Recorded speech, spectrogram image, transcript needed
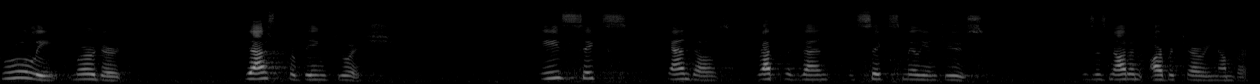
cruelly murdered just for being Jewish. These six candles represent the six million Jews. This is not an arbitrary number.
